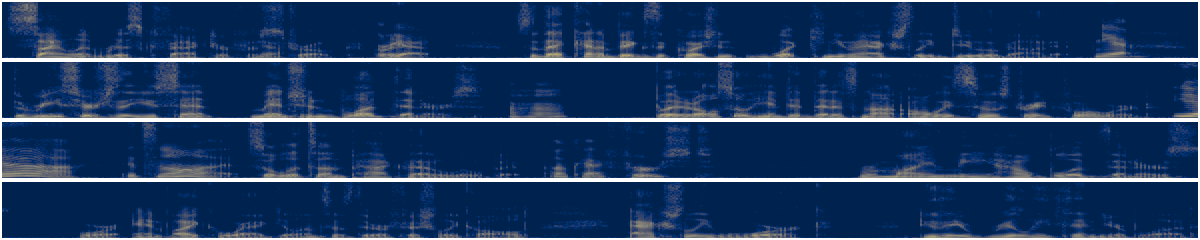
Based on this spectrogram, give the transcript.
silent risk factor for yeah. stroke. Right? Yeah. So that kind of begs the question, what can you actually do about it? Yeah. The research that you sent mentioned blood thinners, Uh-huh. but it also hinted that it's not always so straightforward. Yeah, it's not. So let's unpack that a little bit. Okay. First, remind me how blood thinners, or anticoagulants as they're officially called, actually work. Do they really thin your blood?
